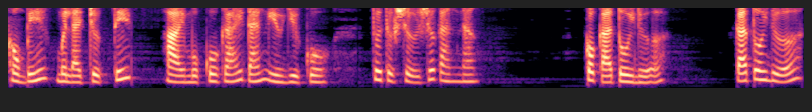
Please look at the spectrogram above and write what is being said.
không biết mình lại trực tiếp hại một cô gái đáng yêu như cô. Tôi thực sự rất ăn năn. Có cả tôi nữa. Cả tôi nữa.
